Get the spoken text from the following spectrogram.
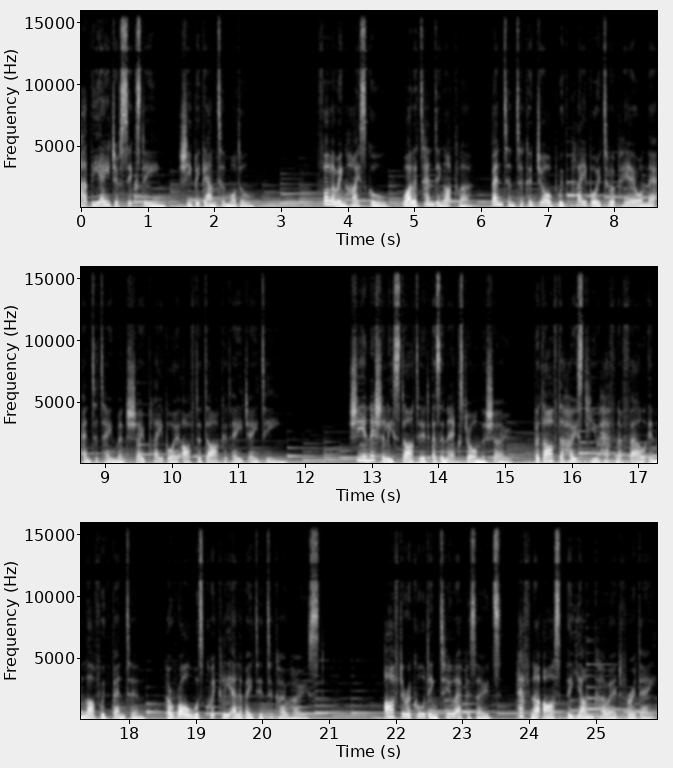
At the age of 16, she began to model. Following high school, while attending UCLA, Benton took a job with Playboy to appear on their entertainment show Playboy After Dark at age 18. She initially started as an extra on the show, but after host Hugh Hefner fell in love with Benton, her role was quickly elevated to co-host. After recording two episodes, Hefner asked the young co-ed for a date.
